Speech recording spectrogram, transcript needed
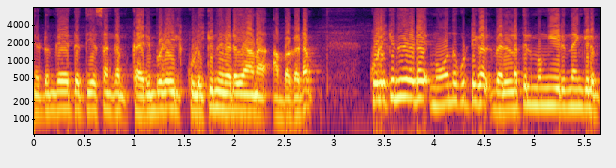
നെടുങ്കയത്തെത്തിയ സംഘം കരിമ്പുഴയിൽ കുളിക്കുന്നതിനിടെയാണ് അപകടം. കുളിക്കുന്നതിനിടെ മൂന്ന് കുട്ടികൾ വെള്ളത്തിൽ മുങ്ങിയിരുന്നെങ്കിലും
